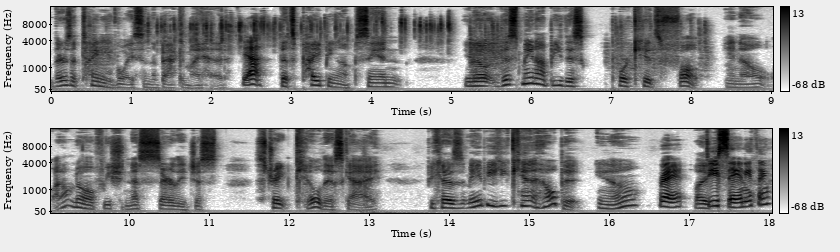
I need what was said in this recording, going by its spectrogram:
there's a tiny voice in the back of my head Yeah. that's piping up, saying, "You know, this may not be this poor kid's fault. You know, I don't know if we should necessarily just straight kill this guy because maybe he can't help it. You know." Right. Like- Do you say anything?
